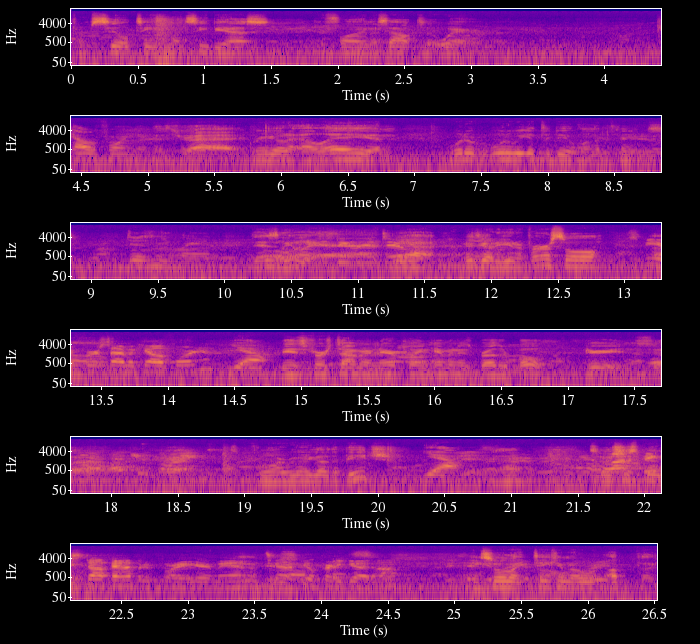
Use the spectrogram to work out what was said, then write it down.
from SEAL Team on CBS. They're flying us out to where? California. That's right. We're gonna go to LA, and what do, what do we get to do? One of the things, Disneyland. Disneyland. yeah. Disneyland too? Yeah, we go to Universal. This be your Um, first time in California? Yeah. Be his first time in an airplane. Him and his brother both. Period. So, yeah. Cool. Are we gonna go to the beach? Yeah. Yeah. So a lot of big been, stuff happening for you here, man. It's got to feel pretty good, huh? and so like taking o- up the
